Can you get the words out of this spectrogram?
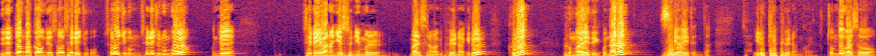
유대 땅 가까운 데서 세례 주고 서로 지금 세례 주는 거예요. 근데 세례 요한은 예수님을 말씀하게 표현하기를 그는 흥하여야 되겠고 나는 세하여야 된다. 자, 이렇게 표현한 거예요. 좀 더 가서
